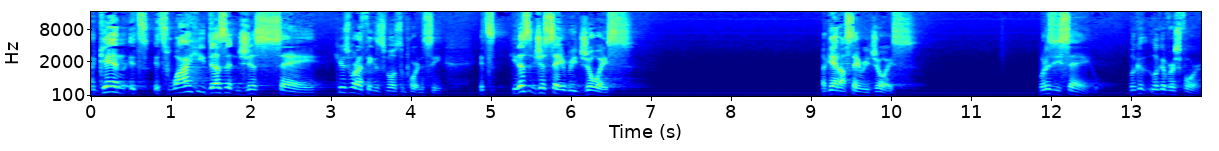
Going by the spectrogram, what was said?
Again, it's, it's why he doesn't just say, here's what I think is most important to see. It's, he doesn't just say rejoice Again, I'll say rejoice. What does he say? Look at, look at verse 4.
